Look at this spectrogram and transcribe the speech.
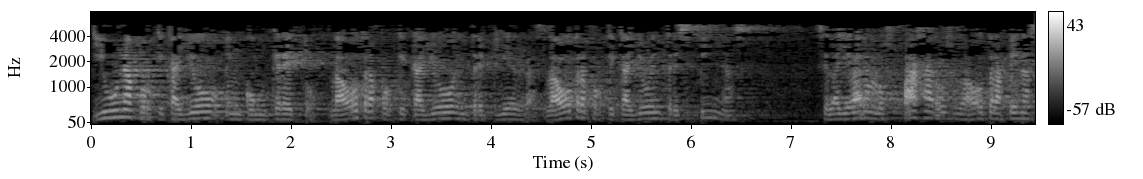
y una porque cayó en concreto, la otra porque cayó entre piedras, la otra porque cayó entre espinas. Se la llevaron los pájaros, la otra apenas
